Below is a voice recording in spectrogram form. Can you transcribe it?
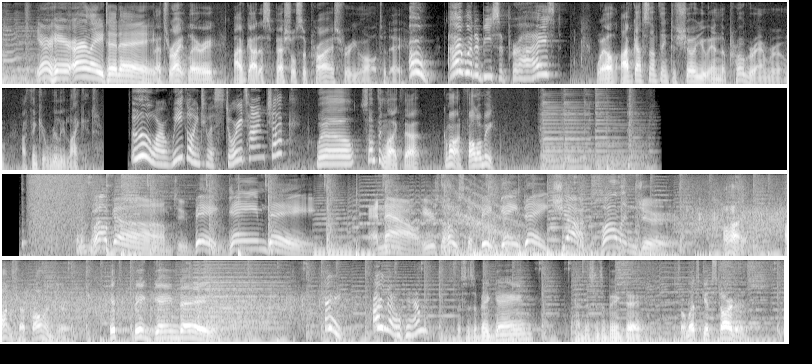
you're here early today. That's right, Larry. I've got a special surprise for you all today. Oh, I want to be surprised. Well, I've got something to show you in the program room. I think you'll really like it. Ooh, are we going to a story time, Chuck? Well, something like that. Come on, follow me. Welcome to Big Game Day. And now, here's the host of Big Game Day, Chuck Vollinger. Hi, I'm Chuck Bollinger. It's Big Game Day. Hey, I know him. This is a big game, and this is a big day. So let's get started.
